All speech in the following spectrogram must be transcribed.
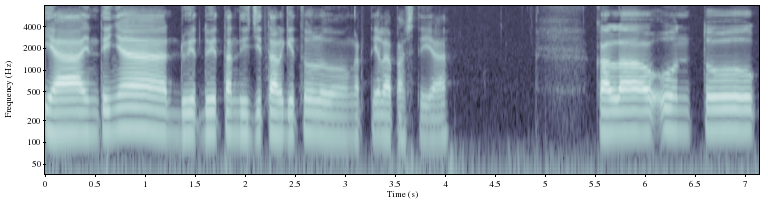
ya intinya duit-duitan digital gitu lu ngerti lah pasti ya. Kalau untuk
